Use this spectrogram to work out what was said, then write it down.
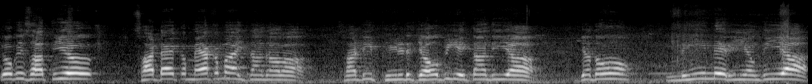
ਕਿਉਂਕਿ ਸਾਥੀਓ, ਸਾਡਾ ਇੱਕ ਮਹਿਕਮਾ ਇਦਾਂ ਦਾ ਵਾ, ਸਾਡੀ ਫੀਲਡ ਜੌਬ ਵੀ ਇਦਾਂ ਦੀ ਆ। ਜਦੋਂ ਮੀਂਹ ਹਨੇਰੀ ਆਉਂਦੀ ਆ,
